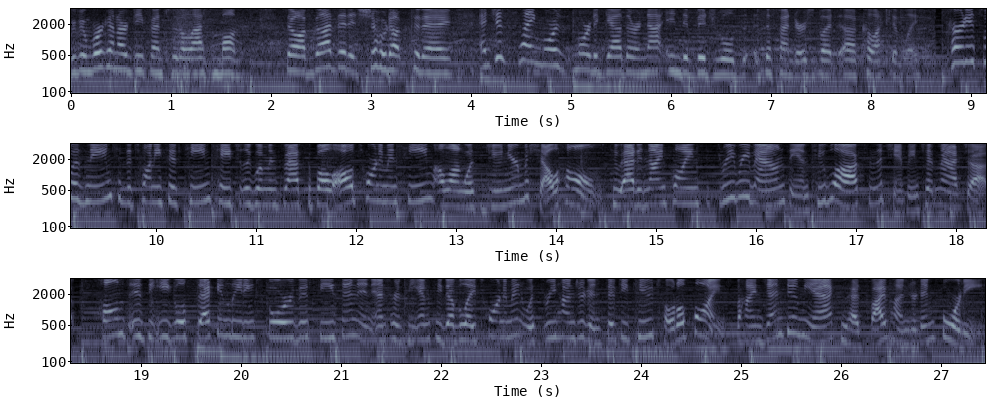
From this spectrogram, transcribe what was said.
we've been working on our defense for the last month. So I'm glad that it showed up today and just playing more, more together, not individual defenders, but uh, collectively. Curtis was named to the 2015 Patriot League Women's Basketball All-Tournament team along with junior Michelle Holmes, who added 9 points, 3 rebounds, and 2 blocks in the championship matchup. Holmes is the Eagles' second leading scorer this season and enters the NCAA tournament with 352 total points, behind Jen Dumiak, who has 540.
